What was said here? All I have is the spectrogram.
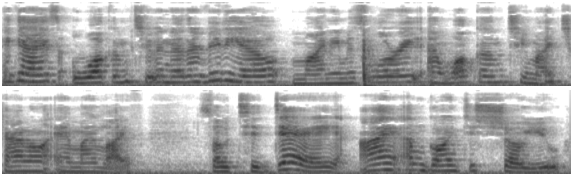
Hey guys, welcome to another video. My name is Lorrie and welcome to my channel and my life. So today I am going to show you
